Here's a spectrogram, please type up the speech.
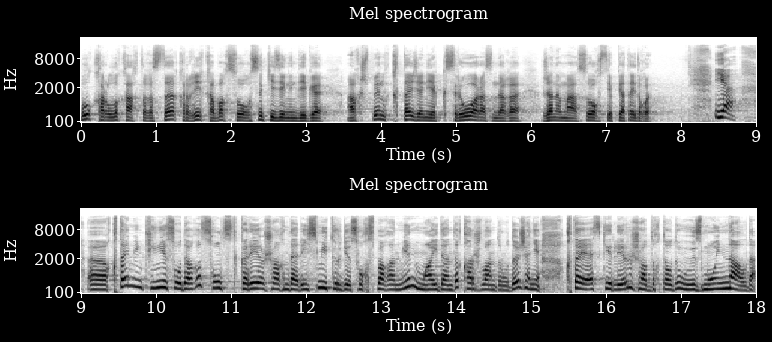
бұл қарулы қақтығысты қырғи қабақ соғысы кезеңіндегі ақш пен қытай және ксро арасындағы жанама соғыс деп атайды ғой. Иә, ә, Қытай мен Кеңес одағы солтүстік Корея жағында ресми түрде соғыспағанмен майданды қаржыландыруды және Қытай әскерлерін жабдықтауды өз мойнына алды.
